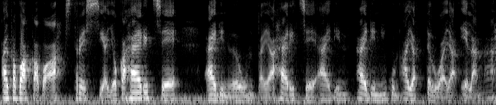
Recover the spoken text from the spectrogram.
aika vakavaa stressiä, joka häiritsee äidin yöunta ja häiritsee äidin, äidin niin kuin ajattelua ja elämää.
